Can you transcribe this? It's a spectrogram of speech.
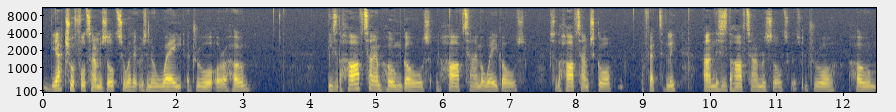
The actual full-time results, so whether it was an away, a draw or a home. These are the half-time home goals and half-time away goals, so the half-time score, effectively, and this is the half-time result, whether it's a draw, home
